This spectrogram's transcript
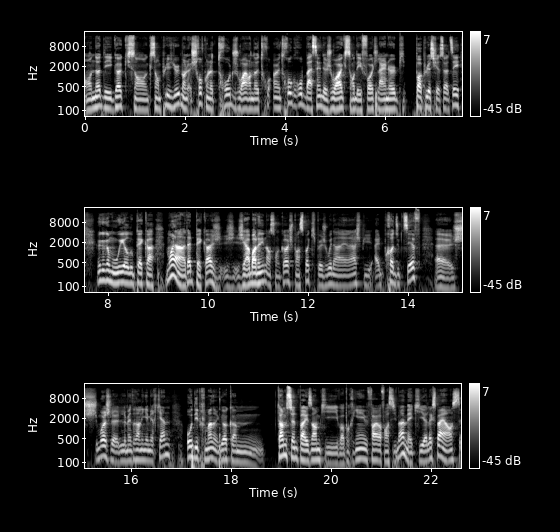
on a des gars qui sont, qui sont plus vieux, mais je trouve qu'on a trop de joueurs. On a un trop gros bassin de joueurs qui sont des fourth-liners, puis pas plus que ça. Tu sais, un gars comme Will ou Pekka. Moi, dans la tête, Pekka, j'ai abandonné dans son cas. Je pense pas qu'il peut jouer dans la NH puis être productif. Euh, moi, je le, le mettrais la ligne américaine au déprimant d'un gars comme. Thompson, par exemple, qui va rien faire offensivement, mais qui a l'expérience.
